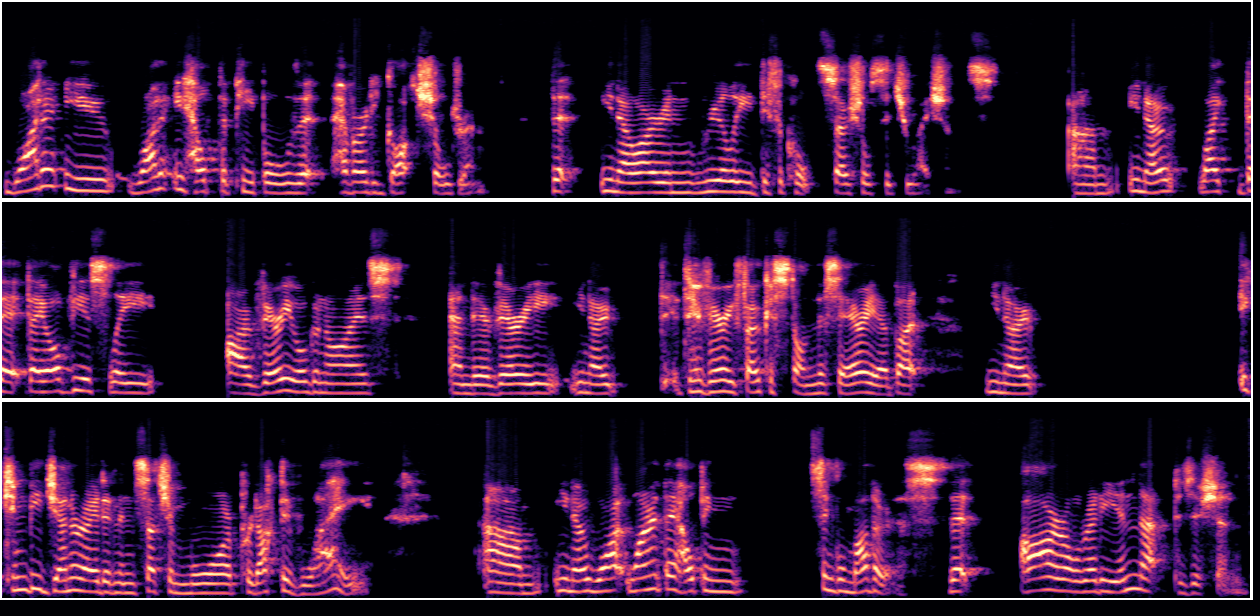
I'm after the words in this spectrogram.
why don't you, why don't you help the people that have already got children that, you know, are in really difficult social situations? Um, you know, like they, they obviously are very organized and they're very, you know, they're very focused on this area, but, you know, it can be generated in such a more productive way. Um, you know, why, why aren't they helping single mothers that are already in that position?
